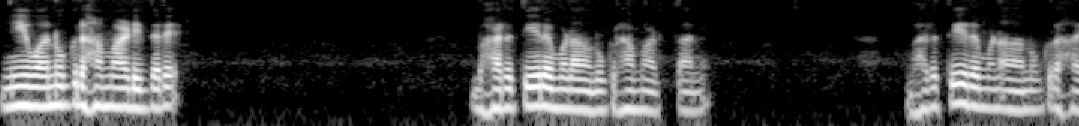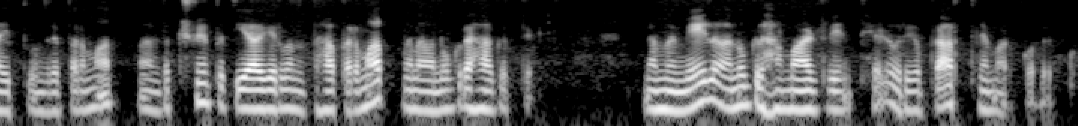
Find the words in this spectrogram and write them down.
ನೀವು ಅನುಗ್ರಹ ಮಾಡಿದರೆ ಭಾರತೀಯ ರಮಣ ಅನುಗ್ರಹ ಮಾಡ್ತಾನೆ. ಭಾರತೀಯ ರಮಣ ಅನುಗ್ರಹ ಆಯಿತು ಅಂದರೆ ಪರಮಾತ್ಮ ಲಕ್ಷ್ಮೀಪತಿಯಾಗಿರುವಂತಹ ಪರಮಾತ್ಮನ ಅನುಗ್ರಹ ಆಗುತ್ತೆ. ನಮ್ಮ ಮೇಲೆ ಅನುಗ್ರಹ ಮಾಡಿರಿ ಅಂತ ಹೇಳಿ ಅವರಿಗೆ ಪ್ರಾರ್ಥನೆ ಮಾಡ್ಕೋಬೇಕು.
